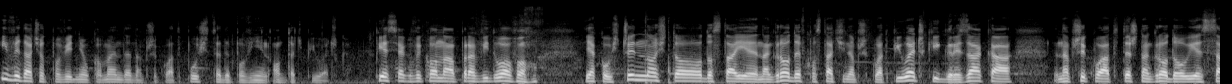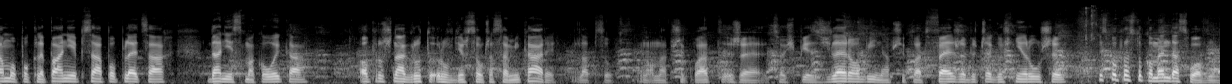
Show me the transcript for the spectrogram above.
i wydać odpowiednią komendę, na przykład puść, wtedy powinien oddać piłeczkę. Pies jak wykona prawidłowo jakąś czynność, to dostaje nagrodę w postaci na przykład piłeczki, gryzaka. Na przykład też nagrodą jest samo poklepanie psa po plecach, danie smakołyka. Oprócz nagród również są czasami kary dla psów. No, na przykład, że coś pies źle robi, na przykład fe, żeby czegoś nie ruszył. Jest po prostu komenda słowna.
